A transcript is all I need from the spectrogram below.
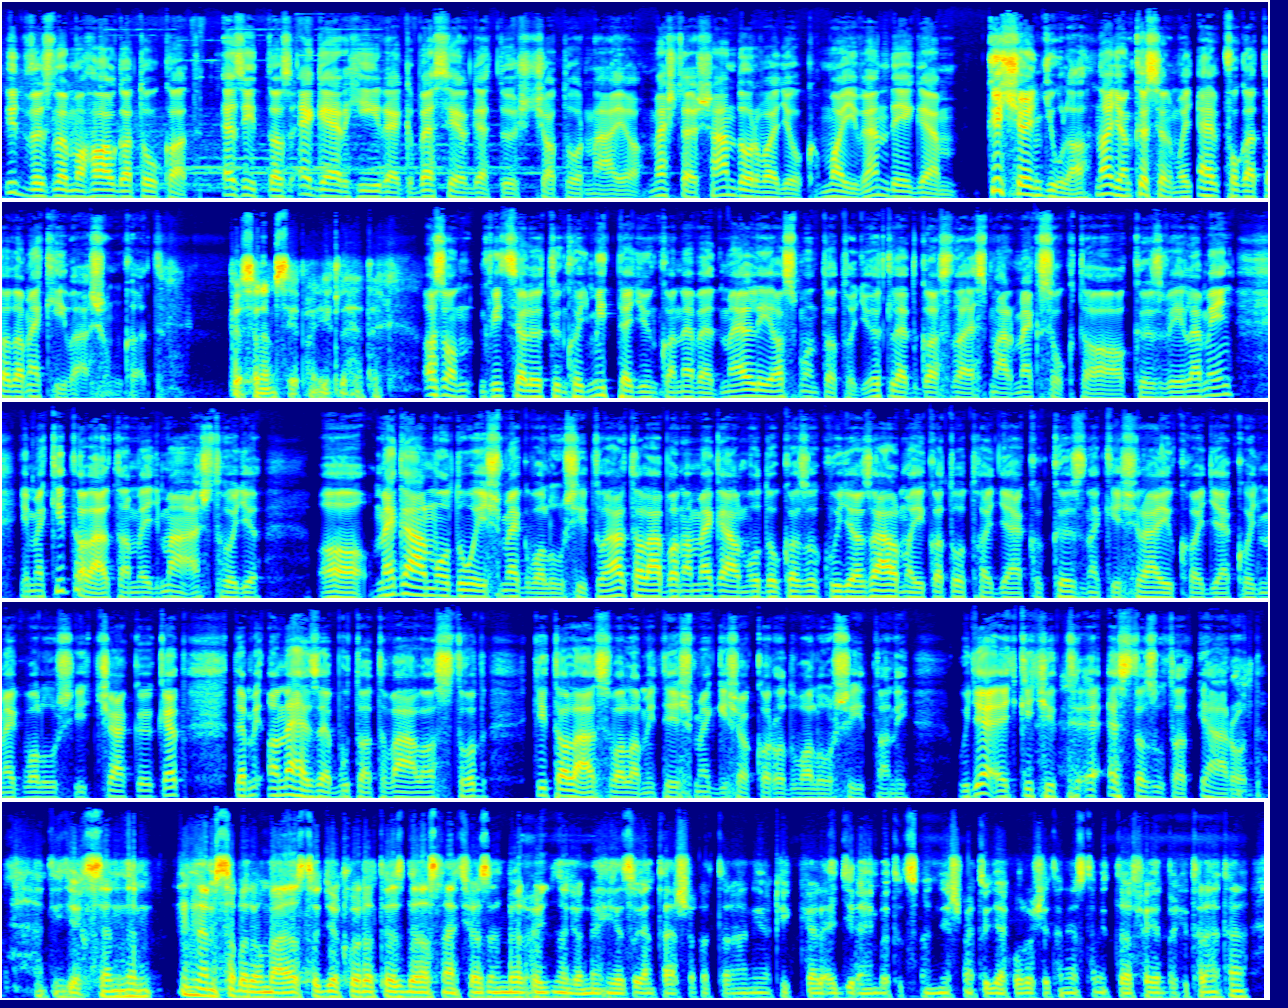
Üdvözlöm a hallgatókat! Ez itt az Eger Hírek beszélgetős csatornája. Mester Sándor vagyok, mai vendégem Küsön Gyula. Nagyon köszönöm, hogy elfogadtad a meghívásunkat. Köszönöm szépen, hogy itt lehetek. Azon viccelődtünk, hogy mit tegyünk a neved mellé, azt mondtad, hogy ötletgazda, ezt már megszokta a közvélemény. Én meg kitaláltam egy mást, hogy a megálmodó és megvalósító. Általában a megálmodók azok ugye az álmaikat ott hagyják a köznek, és rájuk hagyják, hogy megvalósítsák őket, de a nehezebb utat választod, kitalálsz valamit, és meg is akarod valósítani. Ugye egy kicsit ezt az utat járod? Hát igyekszem, nem, nem szabadon gyakorlat ez, de azt látja az ember, hogy nagyon nehéz olyan társakat találni, akikkel egy irányba tudsz menni, és meg tudják valósítani azt, amit te a fejedbe kitaláltál.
